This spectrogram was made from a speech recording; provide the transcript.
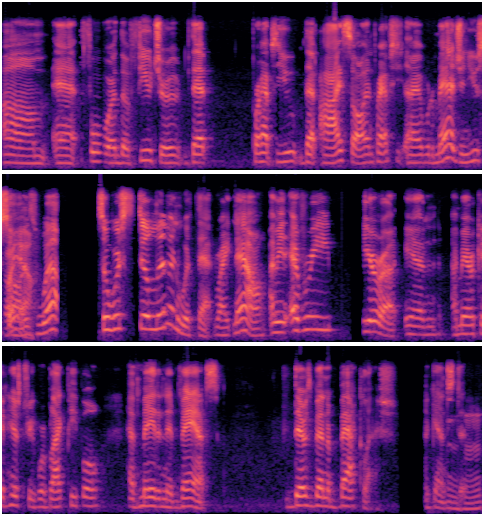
um, at, for the future that perhaps you that I saw and perhaps I would imagine you saw yeah. as well. So we're still living with that right now. I mean, every era in American history where Black people have made an advance, there's been a backlash against it. Mhm.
